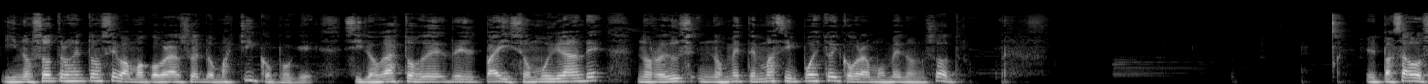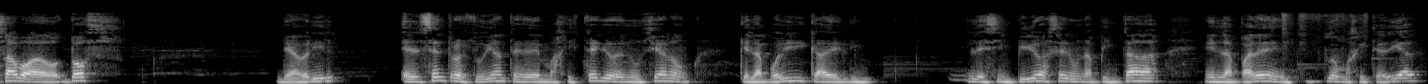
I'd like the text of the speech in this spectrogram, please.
Y nosotros entonces vamos a cobrar sueldos más chicos, porque si los gastos del país son muy grandes, nos, reducen, nos meten más impuestos y cobramos menos nosotros. El pasado sábado 2 de abril, el Centro de Estudiantes de Magisterio denunciaron que la política les impidió hacer una pintada en la pared del Instituto Magisterial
